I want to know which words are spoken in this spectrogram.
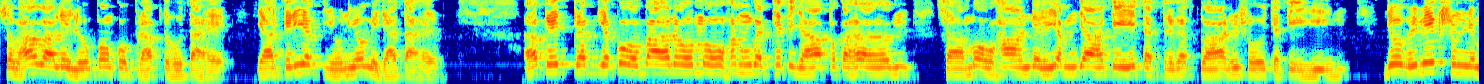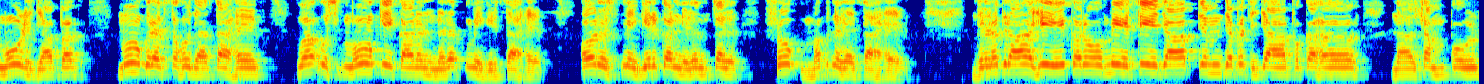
स्वभाव वाले लोगों को प्राप्त होता है या तिरक योनियों में जाता है। अकृत प्रज्ञ को बालो मोहम गच्छति जापक। स मोहा निर्यम जाति तत्र गुशोचती जो विवेक शून्य मूढ़ जापक मोहग्रस्त हो जाता है, वह उस मोह के कारण नरक में गिरता है और उसमें गिरकर निरंतर शोक मग्न रहता है। दृढ़ग्राही करो मे तेजाप्यम जपति जापक। न संपूर्ण,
